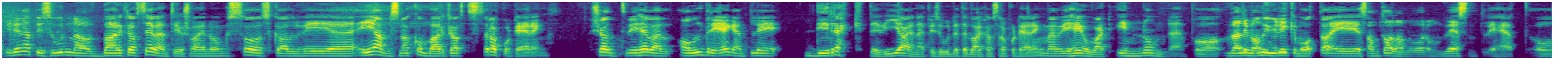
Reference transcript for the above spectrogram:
I denne episoden av Bærekraftseventyr Sveinung, så skal vi eh, igjen snakke om bærekraftsrapportering. Skjønt vi har vel aldri egentlig direkte via en episode til bærekraftsrapportering, men vi har jo vært innom det på veldig mange ulike måter i samtalene våre om vesentlighet og,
